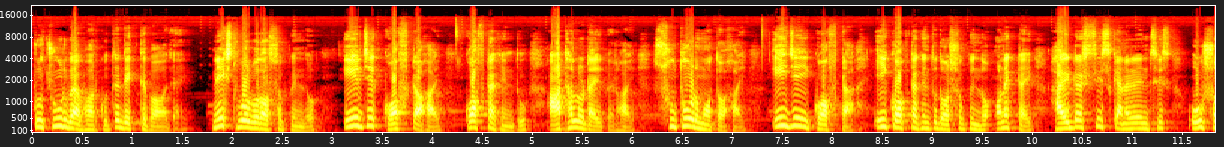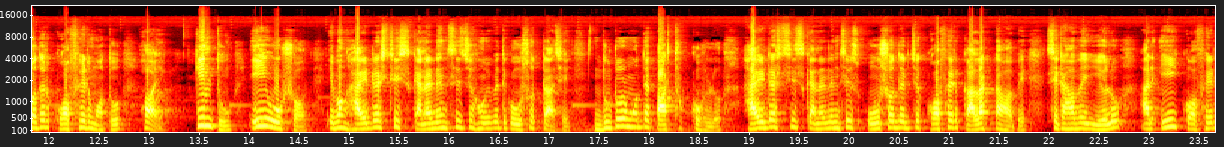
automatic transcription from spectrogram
প্রচুর ব্যবহার করতে দেখতে পাওয়া যায়। নেক্সট বলব দর্শকবৃন্দ, এর যে কফটা হয়, কফটা কিন্তু আঠালো টাইপের হয়, সুতোর মতো হয়। এই যে এই কফটা এই কফটা কিন্তু দর্শকবৃন্দ অনেকটাই হাইড্রাসিস ক্যানাডেন্সিস ঔষধের কফের মতো হয়। কিন্তু এই ঔষধ এবং হাইড্রাস্টিস ক্যানাডেন্সিস যে হোমিওপ্যাথিক ঔষধটা আছে, দুটোর মধ্যে পার্থক্য হলো হাইড্রাস্টিস ক্যানাডেন্সিস ঔষধের যে কফের কালারটা হবে, সেটা হবে ইয়েলো আর এই কফের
